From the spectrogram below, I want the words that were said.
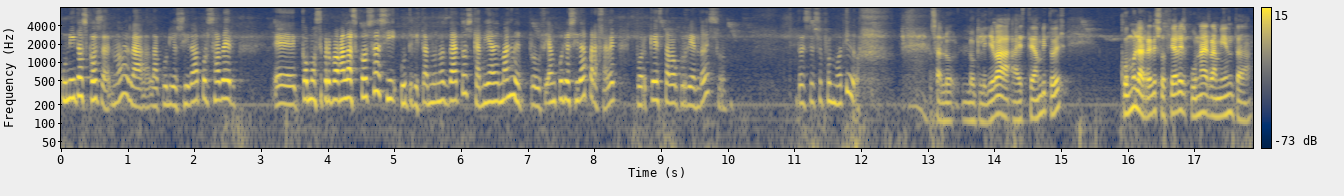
unidos cosas, ¿no? La, curiosidad por saber eh, cómo se propagan las cosas y utilizando unos datos que a mí además me producían curiosidad para saber por qué estaba ocurriendo eso. Entonces eso fue un motivo. O sea, lo, que le lleva a este ámbito es cómo las redes sociales, una herramienta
